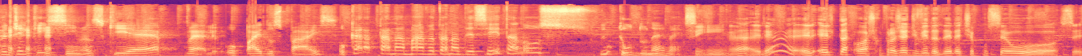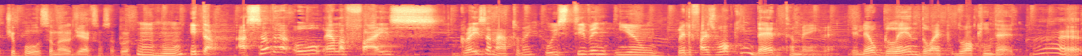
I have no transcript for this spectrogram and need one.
O J.K. Simmons, que é, velho, o pai dos pais. O cara tá na Marvel, tá na DC e tá nos... em tudo, né, velho? Sim, é, ele é. Ele, ele tá, eu acho que o projeto de vida dele é tipo o seu. se- Tipo o Samuel Jackson, sacou? Uhum. Então, a Sandra Oh, ela faz Grey's Anatomy. O Steven Yeun, ele faz Walking Dead também, velho. Ele é o Glenn do, do Walking Dead. Ah, é,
